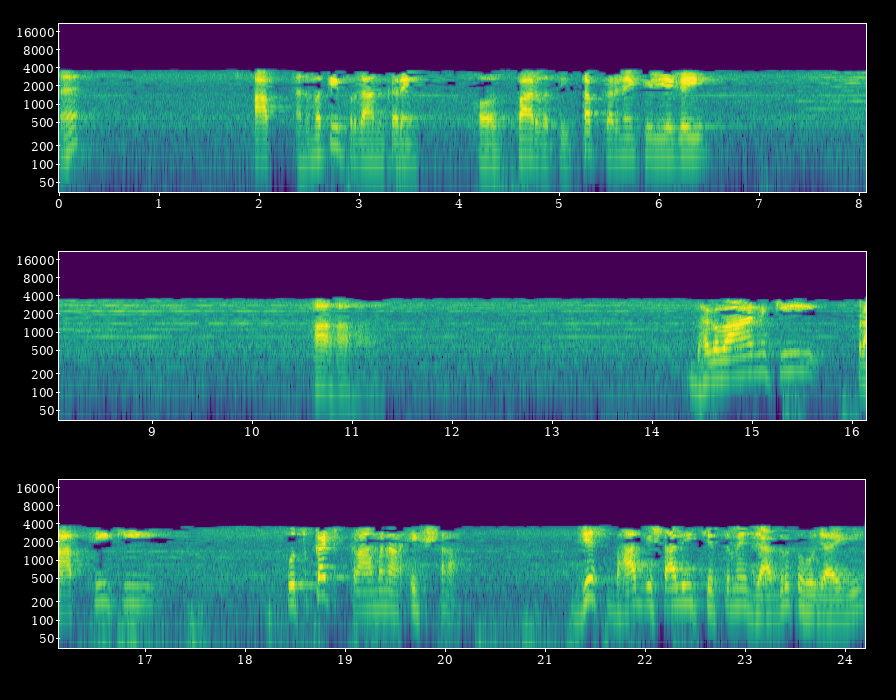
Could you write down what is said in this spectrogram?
है? आप अनुमति प्रदान करें और पार्वती तप करने के लिए गई। हा हा हा। भगवान की प्राप्ति की उत्कट कामना, इच्छा जिस भाग्यशाली चित्त में जागृत हो जाएगी,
